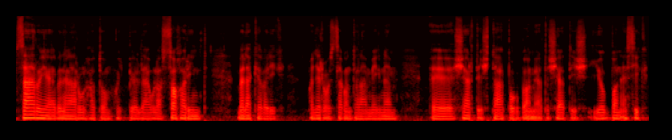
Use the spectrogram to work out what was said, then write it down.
zárójelben elárulhatom, hogy például a szaharint belekeverik, Magyarországon talán még nem ö, sertés tápokban, mert a sertés jobban eszik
